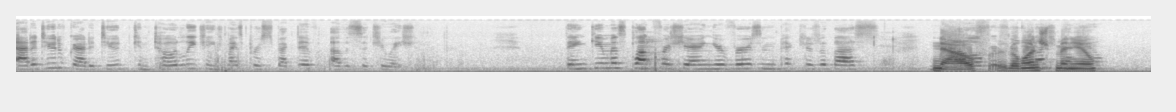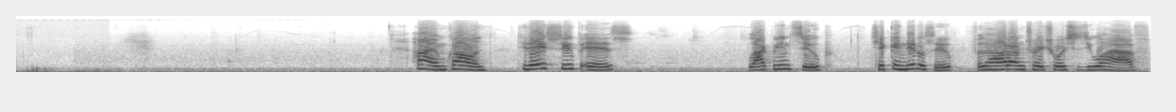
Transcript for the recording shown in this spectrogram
attitude of gratitude can totally change my perspective of a situation. Thank you, Ms. Plunk, for sharing your verse and pictures with us. now over for the lunch menu. Hi, I'm Colin. Today's soup is black bean soup, chicken noodle soup. For the hot entree choices you will have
